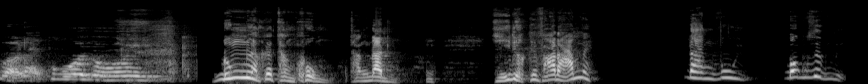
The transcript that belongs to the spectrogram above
Vợ lại thua rồi. Đúng là cái thằng khủng Thằng đần. Chỉ được cái phá đám này. Đang vui Bỗng dưng thì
